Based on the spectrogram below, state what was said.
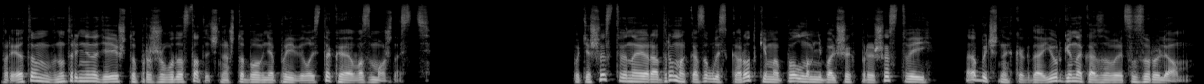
при этом внутренне надеюсь, что проживу достаточно, чтобы у меня появилась такая возможность. Путешествие на аэродром оказалось коротким и полным небольших происшествий, обычных, когда Юрген оказывается за рулем.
